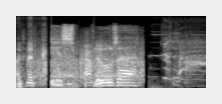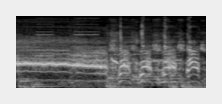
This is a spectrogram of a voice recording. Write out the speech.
Admit is a loser.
